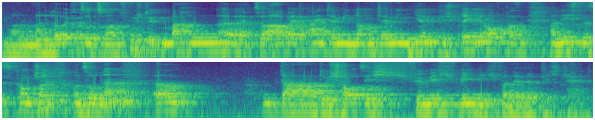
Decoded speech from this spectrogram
Man, man läuft so zum Frühstück machen, äh, zur Arbeit, ein Termin, noch ein Termin, hier Gespräche aufpassen, am nächstes kommt schon und so. Ne? Ähm, da durchschaut sich für mich wenig von der Wirklichkeit.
